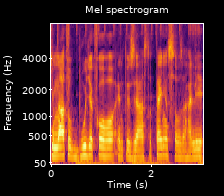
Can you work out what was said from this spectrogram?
кімнату будь-якого ентузіасту тенісу, взагалі е,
